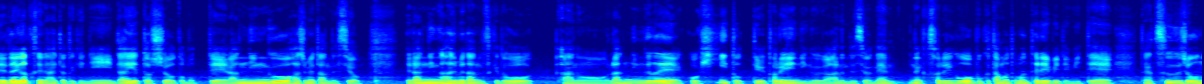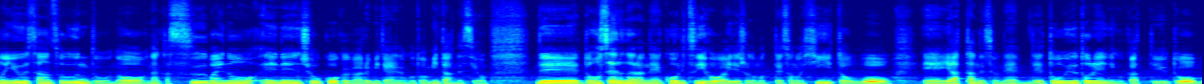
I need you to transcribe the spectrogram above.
で、大学生に入った時にダイエットしようと思って、ランニングを始めたんですよ。で、ランニング始めたんですけど、あのランニングでこうヒートっていうトレーニングがあるんですよね。なんかそれを僕たまたまテレビで見てなんか通常の有酸素運動のなんか数倍の燃焼効果があるみたいなことを見たんですよ。でどうせやるならね効率いい方がいいでしょうと思ってそのヒートを、えー、やったんですよね。でどういうトレーニングかっていうと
